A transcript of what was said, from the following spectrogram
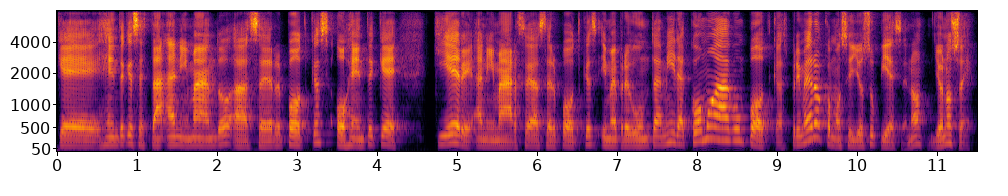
que gente que se está animando a hacer podcast o gente que quiere animarse a hacer podcast y me pregunta, mira, ¿cómo hago un podcast? Primero, como si yo supiese, ¿no? Yo no sé.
